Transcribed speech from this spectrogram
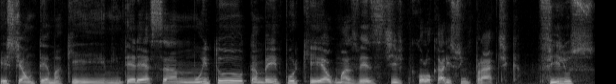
Este é um tema que me interessa muito também porque algumas vezes tive que colocar isso em prática. Filhos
